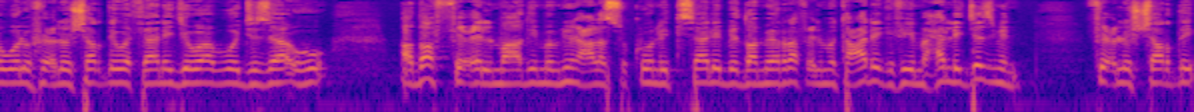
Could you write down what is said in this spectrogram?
awalu ficlu sharطi wاthaani jawaabu wa jazaauhu adaf ficil maadi mabniun calى الsukun litisaali bdamiir rafci mutaxariki fi maxali jazmin ficlu الsharطi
